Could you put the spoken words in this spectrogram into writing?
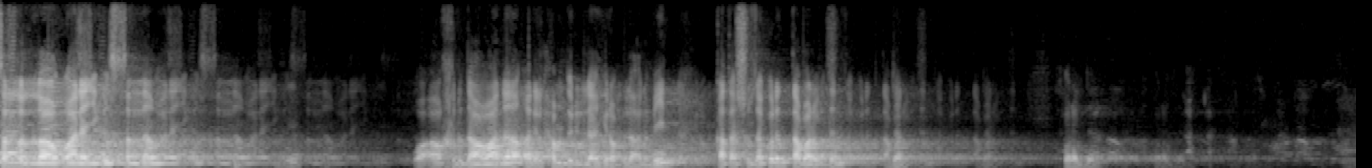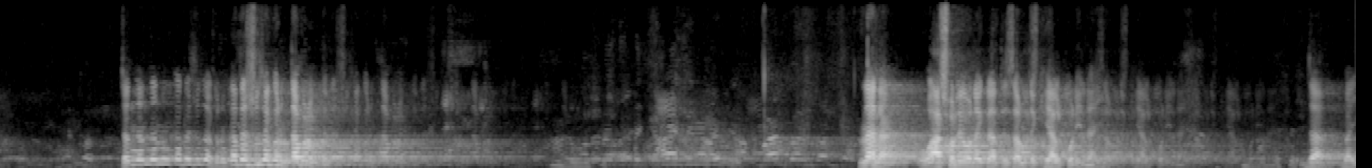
সাল্লাল্লাহু আলাইহি ওয়াসাল্লাম ওয়া আখির দাওয়ানা আলহামদুলিল্লাহি রাব্বিল আলামিন কাতা সোজা করেন তাবারক দেন। তাবারক দেন। যান, যান, যান, কাতা সোজা করেন কাতা সোজা করেন তাবারক দেন না না, ও আসলে অনেক রাত হয়েছে আমি তো খেয়াল করি নাই। যান, ভাই।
